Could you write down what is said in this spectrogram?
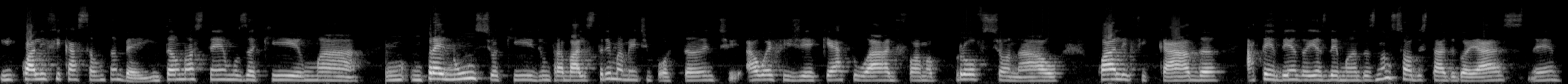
e qualificação também. Então, nós temos aqui uma, um, um prenúncio aqui de um trabalho extremamente importante. A UFG quer atuar de forma profissional, qualificada, atendendo aí as demandas não só do Estado de Goiás, né,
